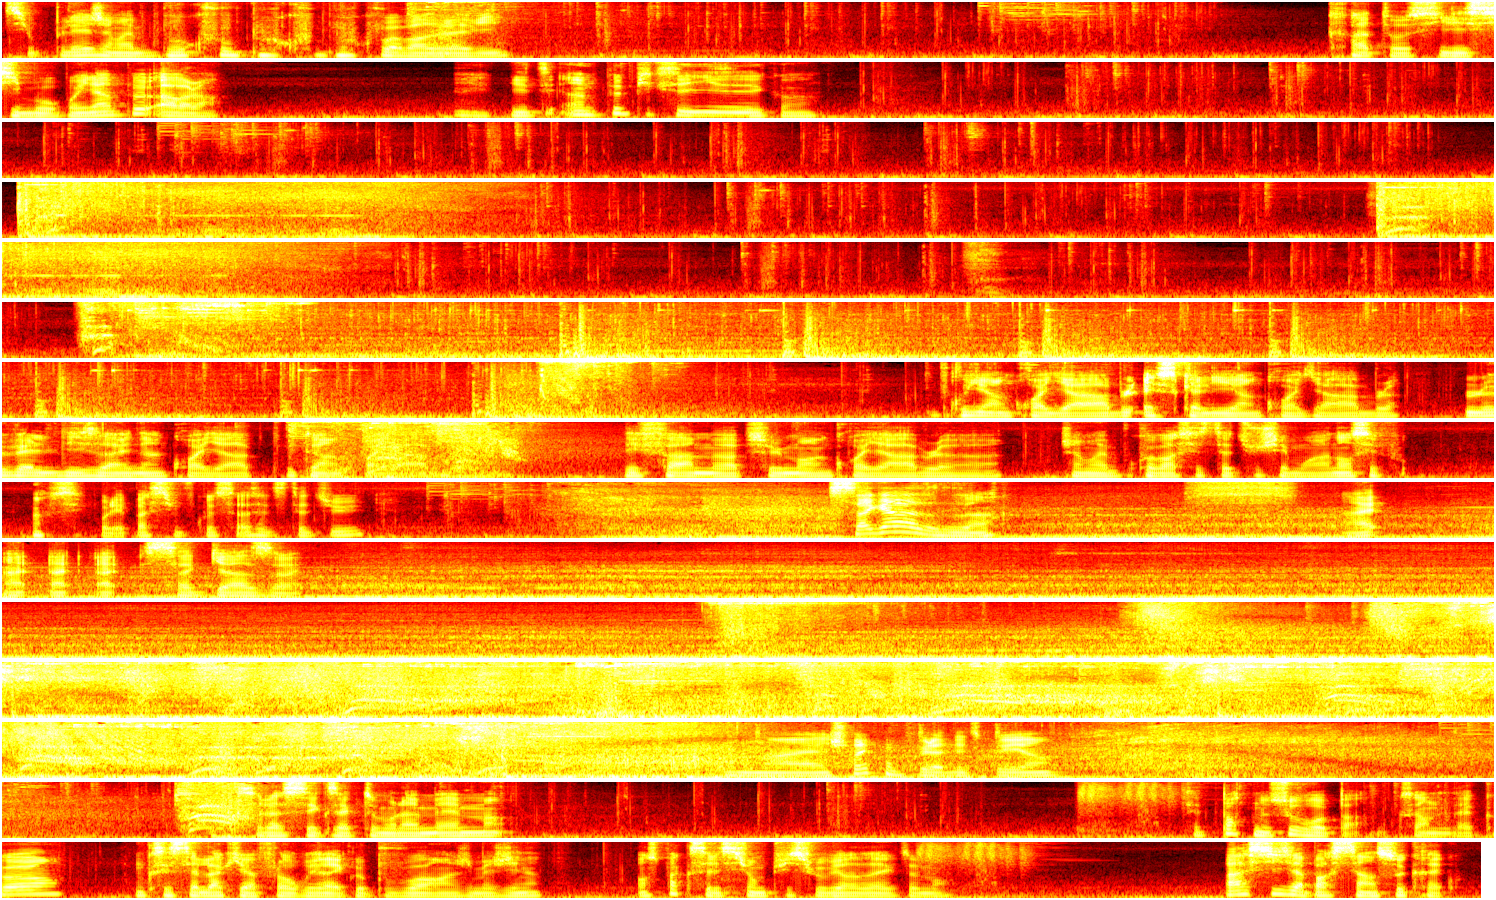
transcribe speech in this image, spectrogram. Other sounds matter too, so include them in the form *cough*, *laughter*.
S'il vous plaît, j'aimerais beaucoup, beaucoup, beaucoup avoir de la vie. Kratos, il est si beau. Bon, il est un peu... Ah voilà. Il était un peu pixelisé quoi. Incroyable, escalier incroyable, level design incroyable, tout est incroyable. Des femmes absolument incroyables. J'aimerais beaucoup avoir ces statues chez moi. Non, c'est faux. *laughs* C'est faux, elle est pas si que ça, cette statue. Ça gaz Ouais. Ouais. Ça gaz, ouais. Qu'on pouvait la détruire. Celle-là, c'est exactement la même. Cette porte ne s'ouvre pas, donc ça on est d'accord. Donc c'est celle-là qu'il va falloir ouvrir avec le pouvoir, hein, j'imagine. Je pense pas que celle-ci on puisse l'ouvrir directement. Ah si, à part c'est un secret quoi.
